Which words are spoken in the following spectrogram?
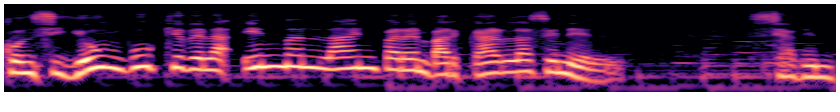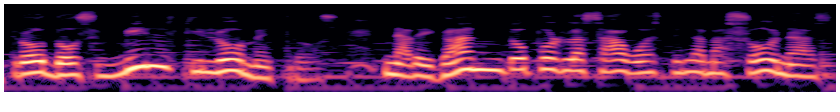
Consiguió un buque de la Inman Line para embarcarlas en él. Se adentró dos mil kilómetros, navegando por las aguas del Amazonas,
